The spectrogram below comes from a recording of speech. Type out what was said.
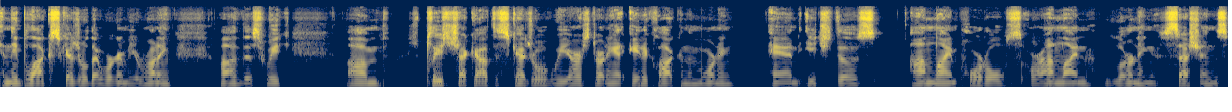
in the block schedule that we're going to be running uh, this week, um, please check out the schedule. We are starting at eight o'clock in the morning, and each of those online portals or online learning sessions,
